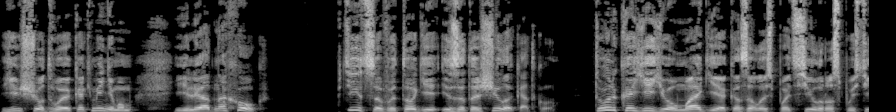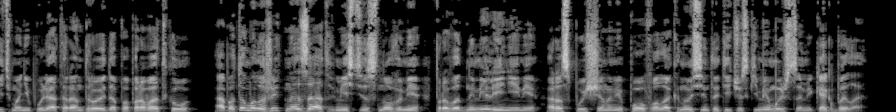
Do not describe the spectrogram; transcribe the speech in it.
еще двое как минимум, или одна Хоук. Птица в итоге и затащила катку. Только ее магия оказалась под силу распустить манипулятор андроида по проводку, а потом уложить назад вместе с новыми проводными линиями, распущенными по волокну синтетическими мышцами, как было.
